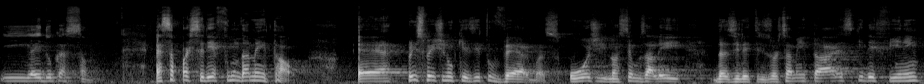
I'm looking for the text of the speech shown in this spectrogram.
e a educação? Essa parceria é fundamental, é, principalmente no quesito verbas. Hoje nós temos a lei das diretrizes orçamentárias que definem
